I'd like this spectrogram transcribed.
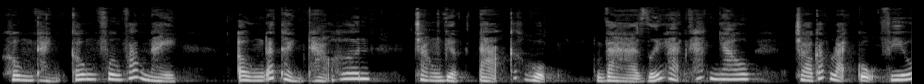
không thành công phương pháp này, ông đã thành thạo hơn trong việc tạo các hộp và giới hạn khác nhau cho các loại cổ phiếu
